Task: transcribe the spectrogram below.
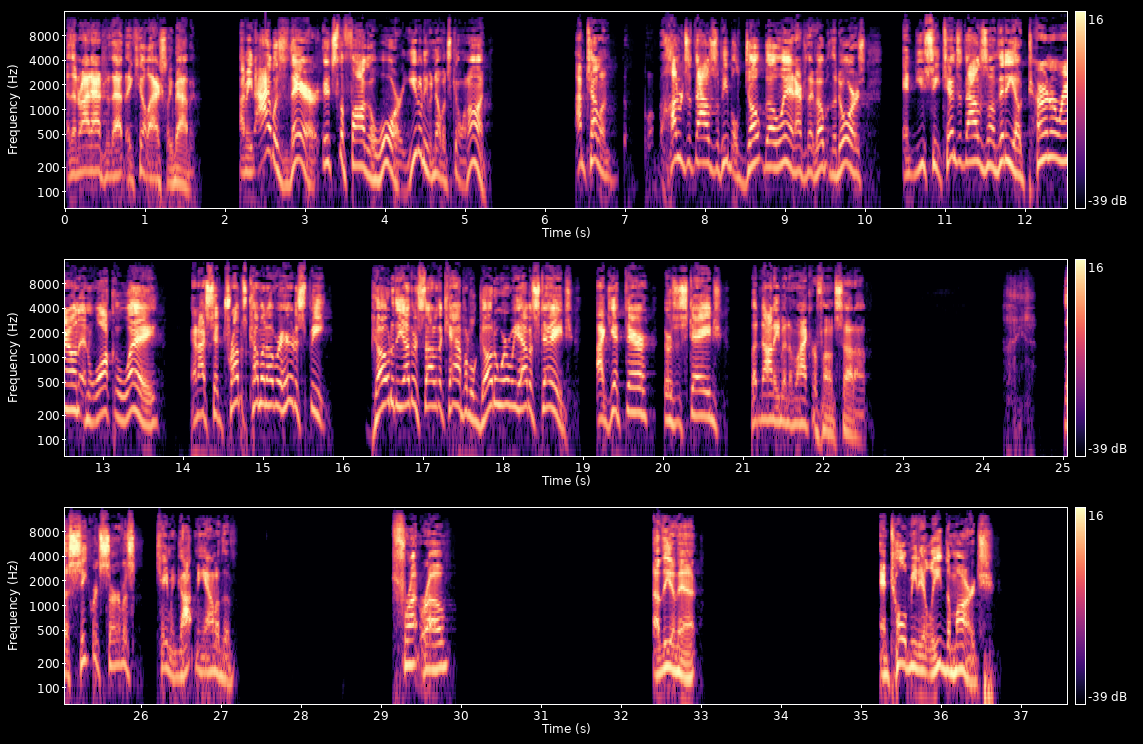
And then right after that, they kill Ashley Babbitt. I mean, I was there. It's the fog of war. You don't even know what's going on. I'm telling hundreds of thousands of people don't go in after they've opened the doors. And you see tens of thousands on video turn around and walk away. And I said, Trump's coming over here to speak. Go to the other side of the Capitol. Go to where we have a stage. I get there, there's a stage, but not even a microphone set up. The Secret Service came and got me out of the front row of the event and told me to lead the march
